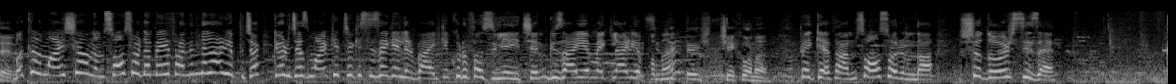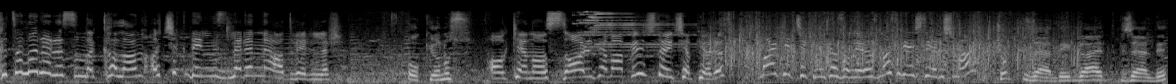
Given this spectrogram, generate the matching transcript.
evet. Bakalım Ayşe Hanım son soruda beyefendi neler yapacak? Göreceğiz market çeki size gelir belki kuru fasulye için. Güzel yemekler yapılır. Kesinlikle çek ona. Peki efendim son sorum da şudur size. Kıtalar arasında kalan açık denizlere ne ad verilir? Okyanus. Okyanus. Doğru cevap 3'te 3 yapıyoruz. Market çekimi kazanıyoruz. Nasıl geçti yarışma? Çok güzeldi, gayet güzeldi.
